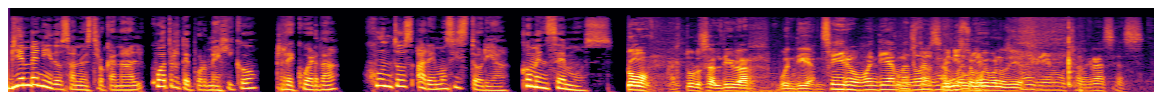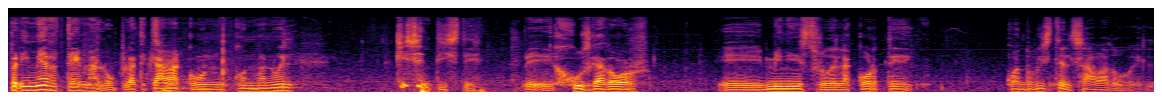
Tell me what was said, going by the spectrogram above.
Bienvenidos a nuestro canal 4T por México. Recuerda, juntos haremos historia. Comencemos. Arturo, Arturo Saldívar, buen día. Ciro, buen día, ¿Cómo Manuel. Muy Ministro, buen día. muy buenos días. Muy bien, muchas gracias. Primer tema, lo platicaba con, con Manuel. ¿Qué sentiste, eh, juzgador, eh, ministro de la Corte, cuando viste el sábado el,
